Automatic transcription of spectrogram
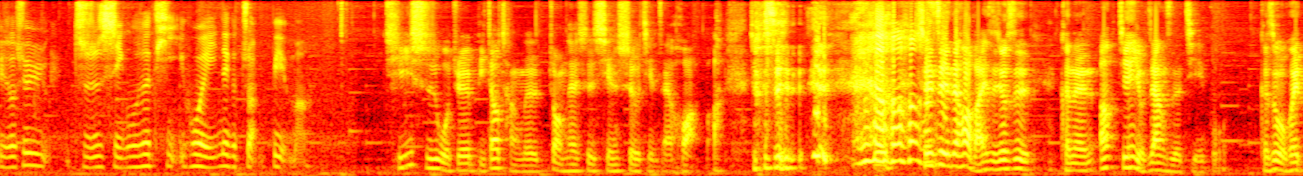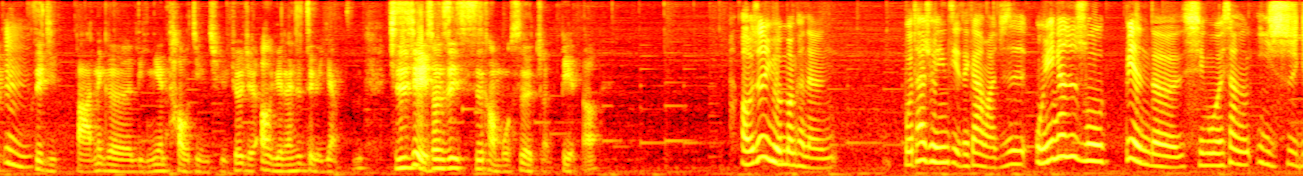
比如说去执行或者体会那个转变吗？其实我觉得比较长的状态是先射箭再画吧，就是 先射箭再画吧，意思就是可能哦今天有这样子的结果，可是我会嗯自己把那个理念套进去，就会觉得哦原来是这个样子。其实这也算是思考模式的转变啊。哦，就是原本可能不太确定自己在干嘛，就是我应该是说变得行为上意识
